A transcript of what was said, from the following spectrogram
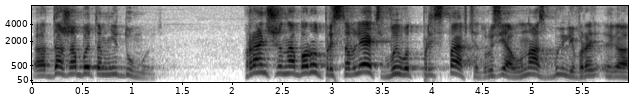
э, даже об этом не думают. Раньше, наоборот, представляете, вы вот представьте, друзья, у нас были э,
